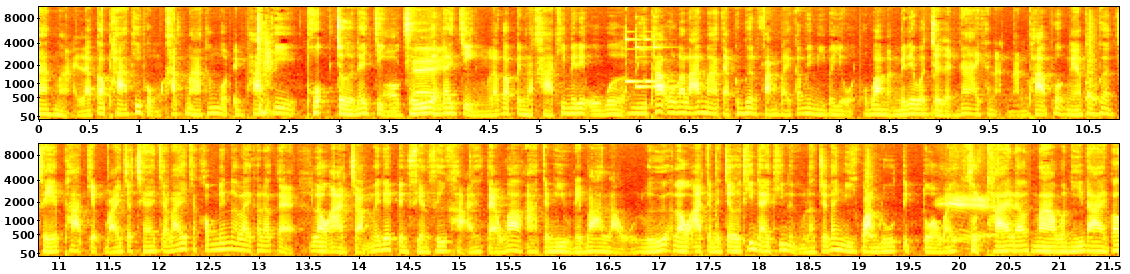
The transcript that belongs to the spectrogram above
มากมาย แล้วก็พระที่ผมคัดมาทั้งหมดเป็นพระที่พบเจอได้จริงโอเคซื้อกันได้จริง แล้วก็เป็นราคาที่ไม่ได้โอเวอร์มีพระองค์ละล้านมาแต่เพื่อนๆฟังไปก็ไม่มีประโยชน์เพราะว่ามันไม่ได้ว่าเจอกันง่ายขนาดนั้นพระพวกเนี้ยเพื่อนๆเซฟภาพเก็บไว้จะแชร์จะไลค์จะคอมเมนต์อะไรก็แล้วแต่ เราอาจจะไม่ได้เป็นเซียนซื้อขาย แต่ว่าอาจจะมีอยู่ในบ้านเราหรือเราอาจจะไปเจอที่ใดที่หนึ่ง เราจะได้มีความรู้ติดตัวไว้สุดท้ายแล้วมาวันนี้ได้ก็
